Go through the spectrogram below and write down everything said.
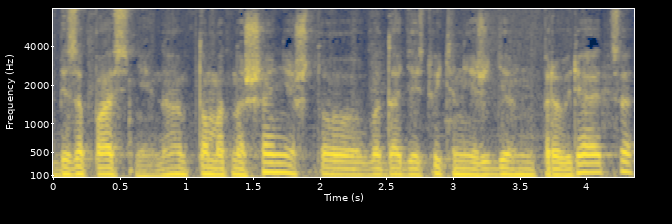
безопаснее, да, в том отношении, что вода действительно ежедневно проверяется,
